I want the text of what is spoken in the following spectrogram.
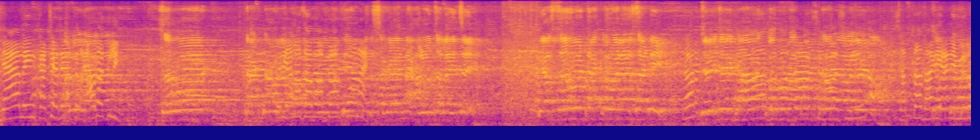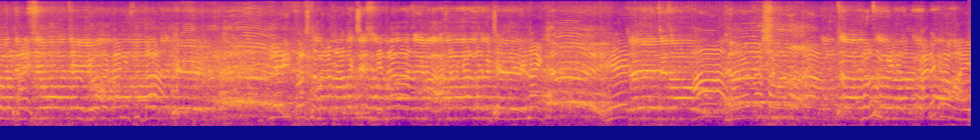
न्यायालयीन काच्या अडकली. सर्व ट्रॅक्टर याला जबाबदार कोण आहे? सगळ्यांना हळू चालायचंय त्या सर्व ट्रॅक्टरवाल्यांसाठी जय जय भारत सत्ताधारी आणि विरोधक आहेत. विरोधकांनी सुद्धा कुठलेही प्रश्न मराठा आरक्षण देताना सरकारला विचारलेले नाही. हे हा मराठा समाजाचा ठरून केलेला कार्यक्रम आहे.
